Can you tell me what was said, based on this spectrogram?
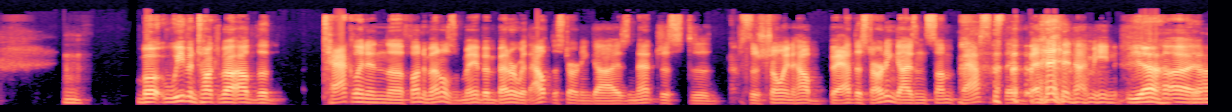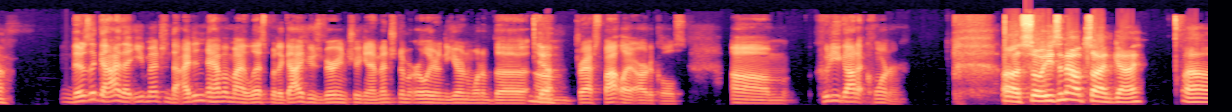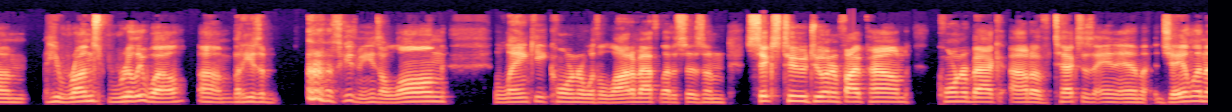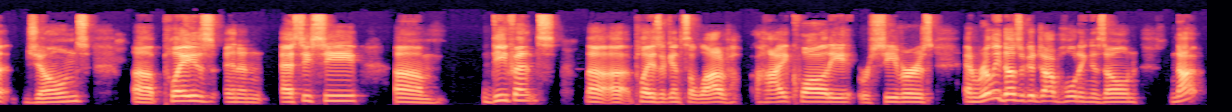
Hmm. But we even talked about how the tackling and the fundamentals may have been better without the starting guys, and that just uh, is showing how bad the starting guys in some facets they've been. I mean, yeah, uh, yeah, there's a guy that you mentioned that I didn't have on my list, but a guy who's very intriguing. I mentioned him earlier in the year in one of the yeah. um, draft spotlight articles. Um, who do you got at corner? Uh, so he's an outside guy. Um, he runs really well, um, but he's a excuse me, he's a long, lanky corner with a lot of athleticism. 6'2", 205 pound cornerback out of Texas A&M. Jaylon Jones uh, plays in an SEC um, defense uh, uh, plays against a lot of high quality receivers and really does a good job holding his own. Not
